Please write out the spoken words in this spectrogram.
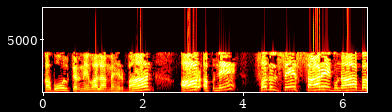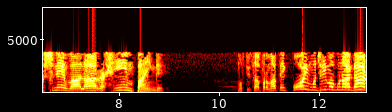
قبول کرنے والا مہربان اور اپنے فضل سے سارے گناہ بخشنے والا رحیم پائیں گے۔ مفتی صاحب فرماتے ہیں، کوئی مجرم و گناہ گار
